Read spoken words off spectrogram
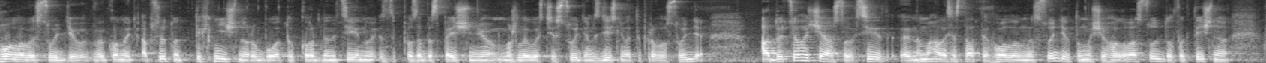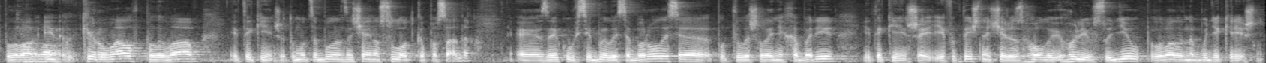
голови суддів виконують абсолютно технічну роботу, координаційну по забезпеченню можливості суддям здійснювати правосуддя. А до цього часу всі е, намагалися стати головами суддів, тому що голова суду фактично впливав і Керував. впливав і таке інше. Тому це була надзвичайно солодка посада, е, за яку всі билися, боролися, платили шалені хабарі і таке інше. І фактично через голів суддів впливали на будь-які рішення.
